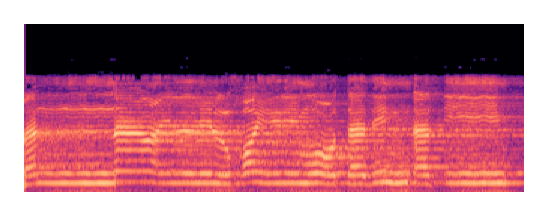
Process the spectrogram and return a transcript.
مَّنَّاعٍ لِّلْخَيْرِ مُعْتَدٍ أَثِيمٍ.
